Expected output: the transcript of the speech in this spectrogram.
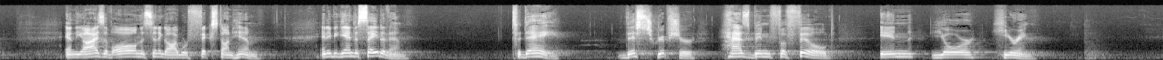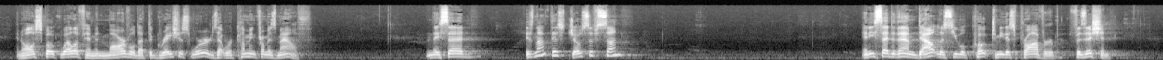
And the eyes of all in the synagogue were fixed on him. And he began to say to them, Today, this scripture has been fulfilled in your hearing. And all spoke well of him and marveled at the gracious words that were coming from his mouth. And they said, Is not this Joseph's son? And he said to them, Doubtless you will quote to me this proverb Physician,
